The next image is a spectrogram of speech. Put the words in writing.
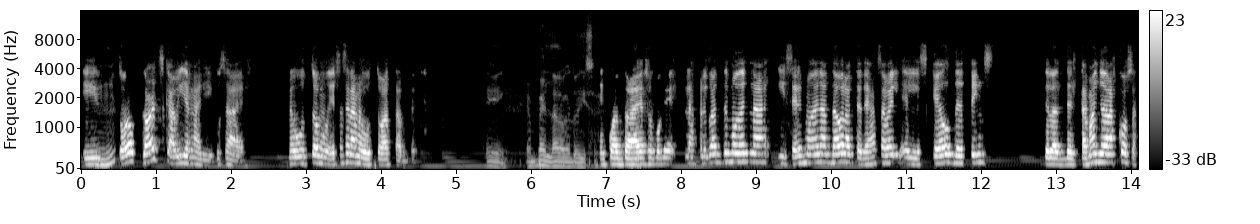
Y Ujú. todos los guards que habían allí, tú sabes. Me gustó, esa escena me gustó bastante Sí, es verdad lo que tú dices. en cuanto a eso, porque las películas de modernas y series modernas de ahora te dejan saber el scale de things, de la- del tamaño de las cosas,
